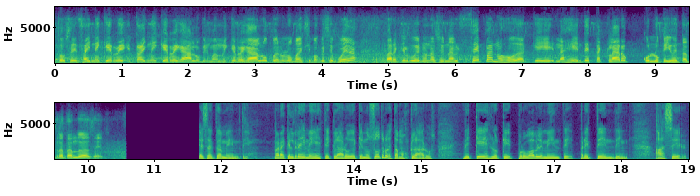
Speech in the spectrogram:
Entonces, ahí no, hay que hay que regalo, mi hermano, hay que regalo, pero lo máximo que se pueda para que el gobierno nacional sepa, no joda, que la gente está claro con lo que ellos están tratando de hacer. Exactamente. Para que el régimen esté claro de que nosotros estamos claros de qué es lo que probablemente pretenden hacer.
